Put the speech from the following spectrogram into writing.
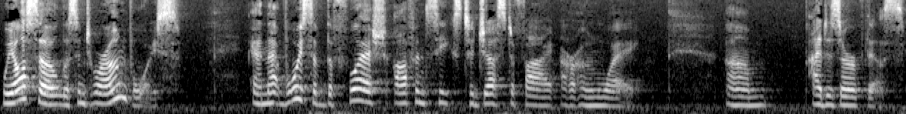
We also listen to our own voice, and that voice of the flesh often seeks to justify our own way. Um, I deserve this,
